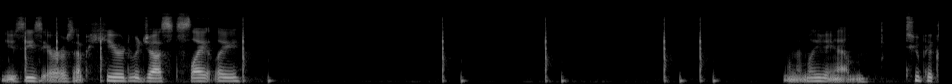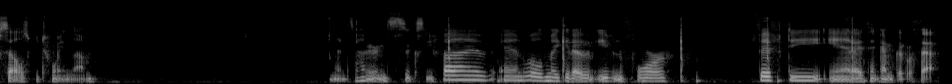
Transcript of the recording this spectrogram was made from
use these arrows up here to adjust slightly. And I'm leaving um, two pixels between them. It's 165 and we'll make it out even 450 and I think I'm good with that.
